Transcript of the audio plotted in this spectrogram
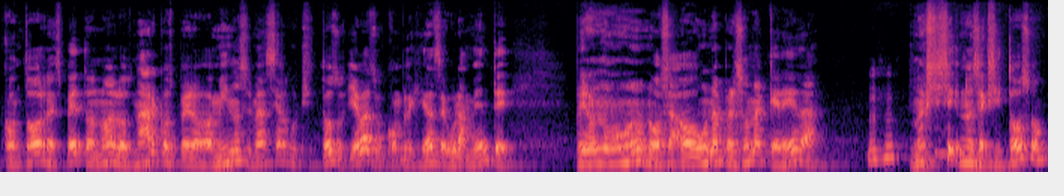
con todo respeto, ¿no? A los narcos, pero a mí no se me hace algo exitoso. Lleva su complejidad seguramente. Pero no, no o sea, o una persona que hereda. no, existe, no es exitoso.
